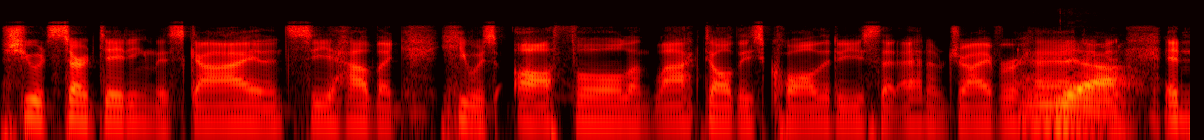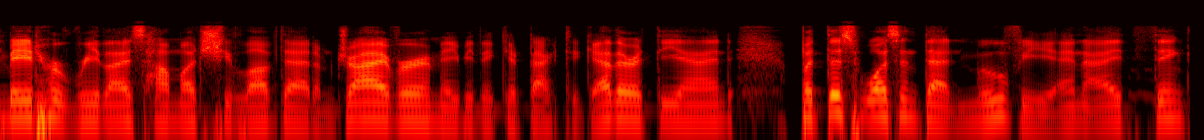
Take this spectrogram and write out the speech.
she would start dating this guy and see how like he was awful and lacked all these qualities that Adam Driver had. Yeah. It, made her realize how much she loved Adam Driver. Maybe they get back together at the end. But this wasn't that movie, and I think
